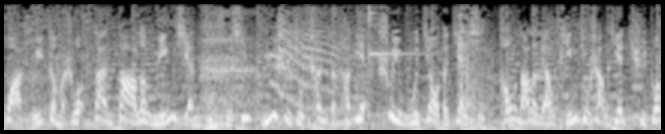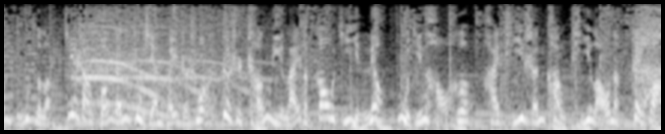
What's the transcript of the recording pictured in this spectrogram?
话虽这么说，但大愣明显不死心，于是就趁着他爹睡午觉的间隙，偷拿了两瓶就上街去装犊子了。街上逢人就显摆着说这是城里来的高级饮料，不仅好喝，还提神抗疲劳呢。这话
